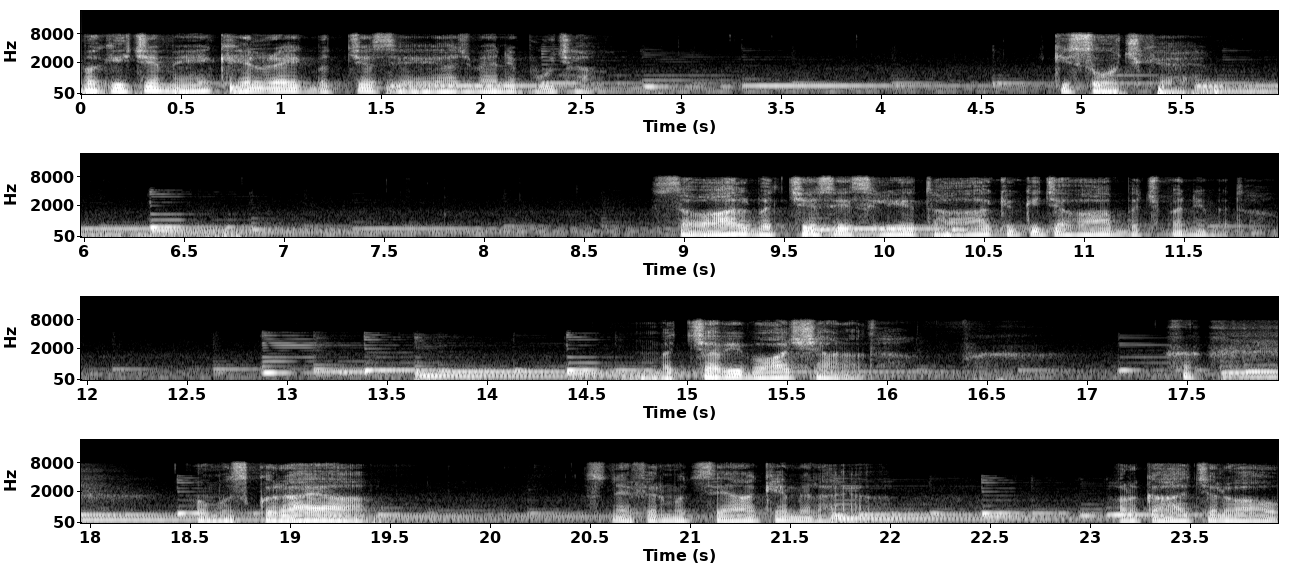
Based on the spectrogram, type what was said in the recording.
बगीचे में खेल रहे एक बच्चे से आज मैंने पूछा कि सोच क्या है? सवाल बच्चे से इसलिए था क्योंकि जवाब बचपने में था। बच्चा भी बहुत शाना था। वो मुस्कुराया, उसने फिर मुझसे आँखें मिलाया और कहा, चलो आओ,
